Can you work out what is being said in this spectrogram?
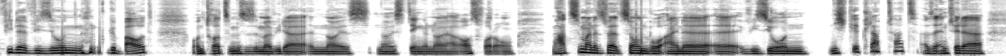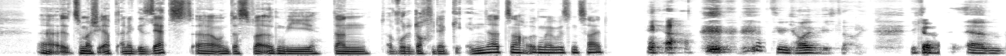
viele Visionen gebaut und trotzdem ist es immer wieder ein neues, neues Ding, eine neue Herausforderung. Hattest du mal eine Situation, wo eine äh, Vision nicht geklappt hat? Also entweder äh, zum Beispiel, ihr habt eine gesetzt äh, und das war irgendwie dann, wurde doch wieder geändert nach irgendeiner gewissen Zeit? Ja, ziemlich häufig, glaube ich. Ich glaube, ähm,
